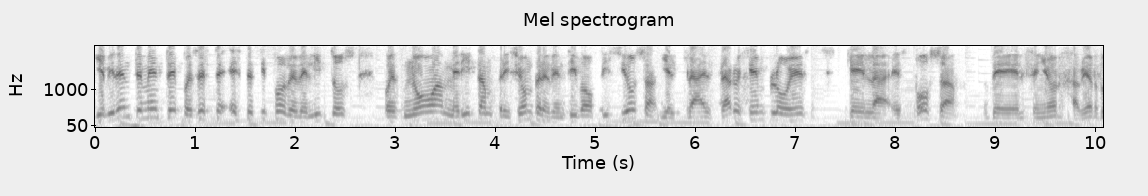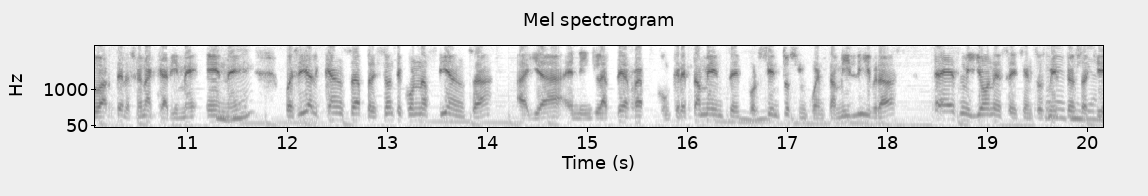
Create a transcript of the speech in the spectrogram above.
y evidentemente pues este este tipo de delitos pues no ameritan prisión preventiva oficiosa y el, el claro ejemplo es que la esposa del señor Javier Duarte, la señora Karime N, pues ella alcanza precisamente con una fianza allá en Inglaterra, concretamente por 150 mil libras, 3 millones 600 mil pesos aquí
